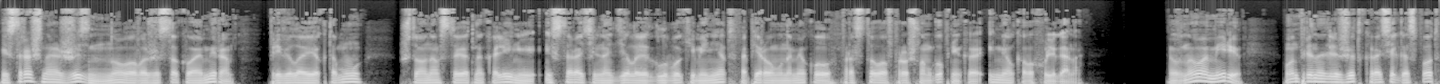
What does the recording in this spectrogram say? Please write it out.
И страшная жизнь нового жестокого мира привела ее к тому, что она встает на колени и старательно делает глубокий минет по первому намеку простого в прошлом гопника и мелкого хулигана. В новом мире – он принадлежит к расе господ,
